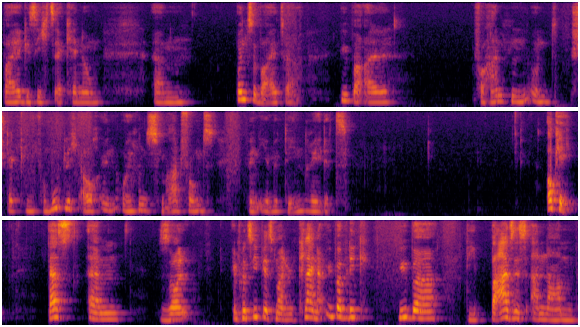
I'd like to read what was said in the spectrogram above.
bei Gesichtserkennung ähm, und so weiter überall vorhanden und stecken vermutlich auch in euren Smartphones, wenn ihr mit denen redet. Okay, das ähm, soll im Prinzip jetzt mal ein kleiner Überblick über die Basisannahmen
